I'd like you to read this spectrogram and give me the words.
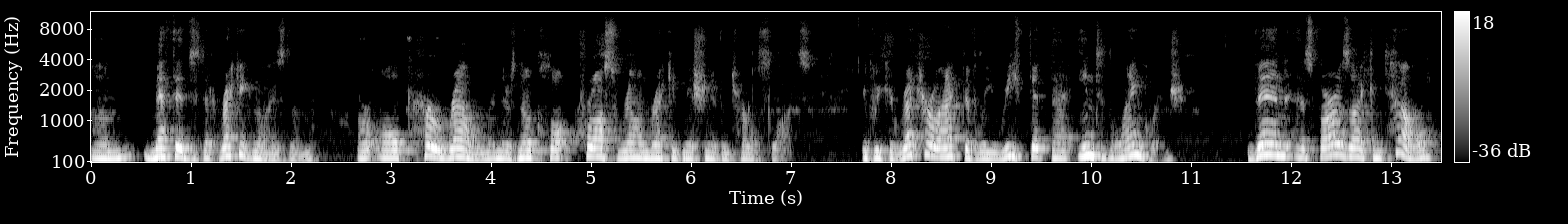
um, methods that recognize them are all per realm, and there's no cross realm recognition of internal slots. If we could retroactively refit that into the language, then, as far as I can tell,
